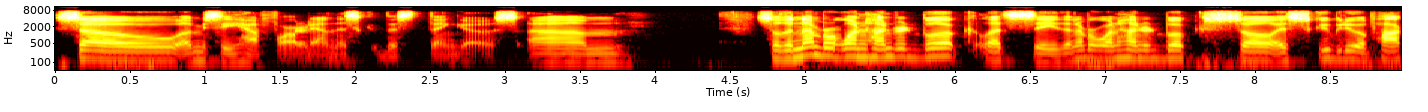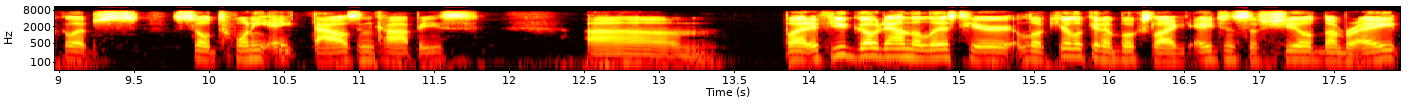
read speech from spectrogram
So let me see how far down this this thing goes. Um, so the number 100 book, let's see, the number 100 book so is Scooby Doo Apocalypse, sold 28,000 copies. Um, but if you go down the list here, look, you're looking at books like Agents of Shield number eight,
